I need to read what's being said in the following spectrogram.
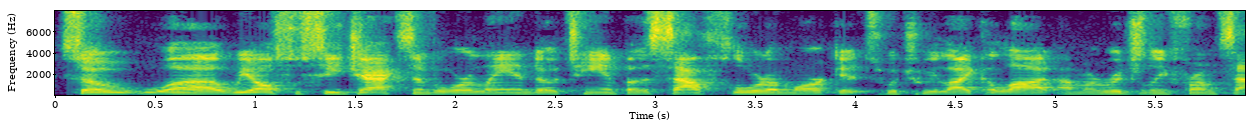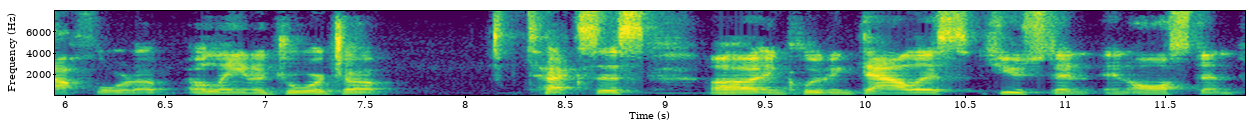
So uh, we also see Jacksonville, Orlando, Tampa, South Florida markets, which we like a lot. I'm originally from South Florida, Atlanta, Georgia, Texas, uh, including Dallas, Houston, and Austin.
